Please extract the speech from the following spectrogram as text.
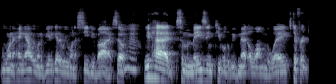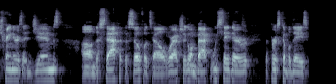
we want to hang out, we want to be together, we want to see Dubai. So mm-hmm. we've had some amazing people that we've met along the way, different trainers at gyms, um, the staff at the Sofitel. We're actually going back. We stayed there the first couple days,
